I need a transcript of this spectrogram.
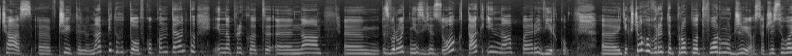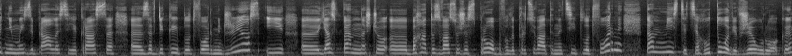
час вчителю на підготовку контенту, і, наприклад, на зворотній зв'язок, так і на перевірку. Якщо говорити про платформу GIOS, адже сьогодні ми зібралися якраз е, завдяки платформі GIOS. І е, я впевнена, що е, багато з вас вже спробували працювати на цій платформі. Там містяться готові вже уроки.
